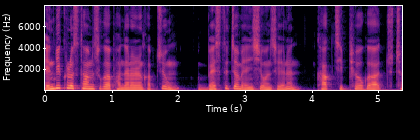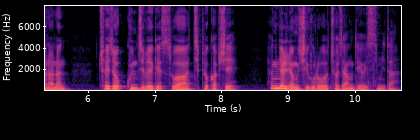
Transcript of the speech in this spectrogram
NB 클러스터 함수가 반환하는 값 중 best.nc 원소에는 각 지표가 추천하는 최적 군집의 개수와 지표값이 행렬 형식으로 저장되어 있습니다.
